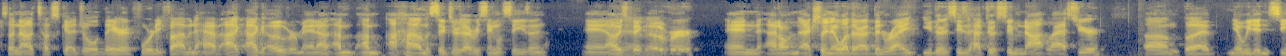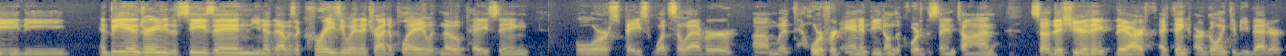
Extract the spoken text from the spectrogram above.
So not a tough schedule. They're at 45 and a half. I, I go over, man. I, I'm I'm high on the Sixers every single season, and I always Yeah, pick but- over. And I don't actually know whether I've been right either season. I have to assume not last year, um, but you know we didn't see the Embiid injury into the season. You know that was a crazy way they tried to play with no pacing or space whatsoever um, with Horford and Embiid on the court at the same time. So this year they they are I think are going to be better,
